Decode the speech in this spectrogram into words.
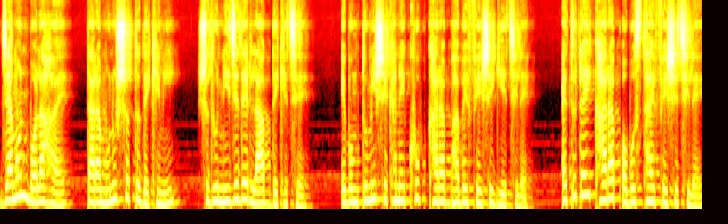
যেমন বলা হয়, তারা মনুষ্যত্ব দেখেনি, শুধু নিজেদের লাভ দেখেছে এবং তুমি সেখানে খুব খারাপভাবে ফেসে গিয়েছিলে। এতটাই খারাপ অবস্থায় ফেসেছিলে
